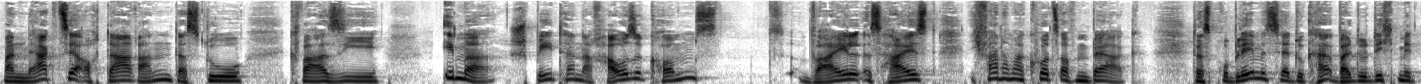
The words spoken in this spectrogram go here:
Man merkt es ja auch daran, dass du quasi immer später nach Hause kommst, weil es heißt, ich fahre noch mal kurz auf den Berg. Das Problem ist ja, du weil du dich mit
